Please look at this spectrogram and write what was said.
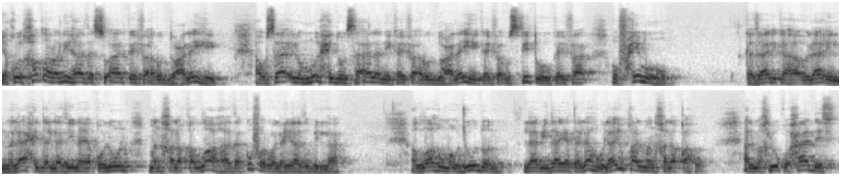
يقول خطر لي هذا السؤال كيف أرد عليه؟ أو سائل ملحد سألني كيف أرد عليه؟ كيف أسكته؟ كيف أفحمه؟ كذلك هؤلاء الملاحدة الذين يقولون من خلق الله هذا كفر والعياذ بالله. الله موجود لا بداية له لا يقال من خلقه. المخلوق حادث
